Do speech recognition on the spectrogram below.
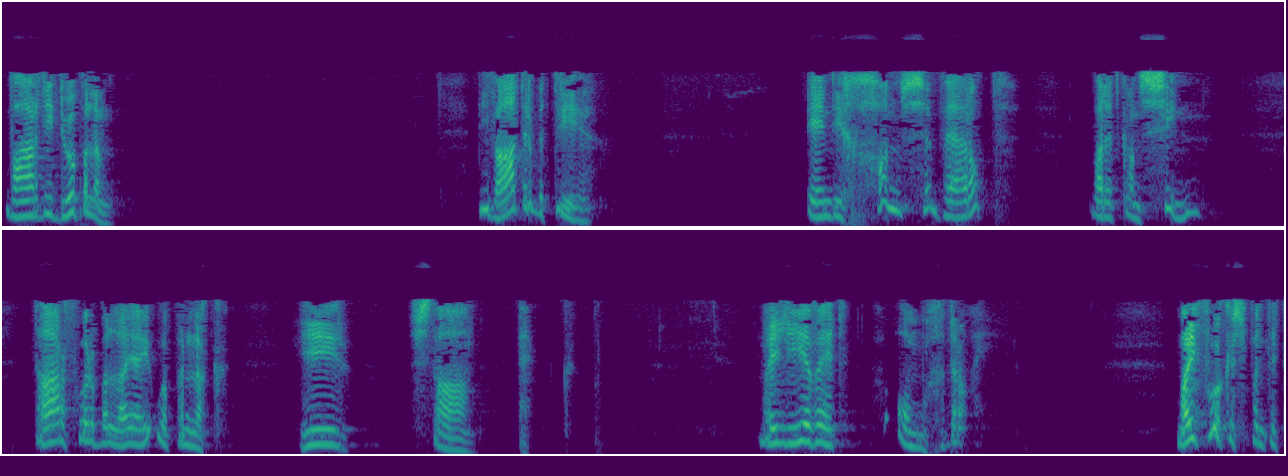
waar die dopeling water betree en die ganse wêreld wat dit kan sien daarvoor bely hy openlik hier staan ek my lewe het omgedraai My fokuspunt het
